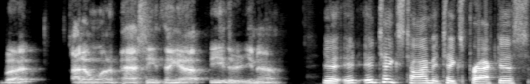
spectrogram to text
but I don't want to pass anything up either, you know. Yeah, it, it takes time, it takes practice.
